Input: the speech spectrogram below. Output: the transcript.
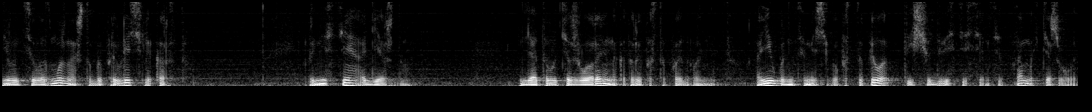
делают все возможное, чтобы привлечь лекарства, принести одежду для того тяжело раненого, который поступает в больницу. А их в больницу Мечникова поступило 1270 самых тяжелых.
